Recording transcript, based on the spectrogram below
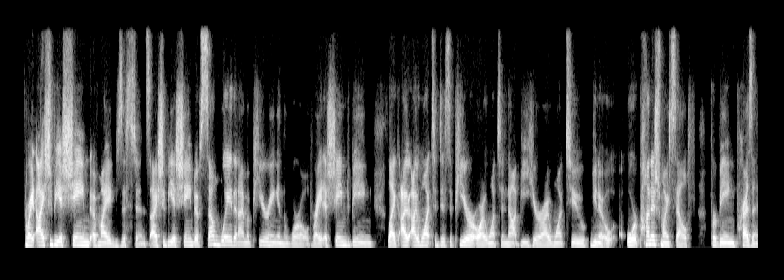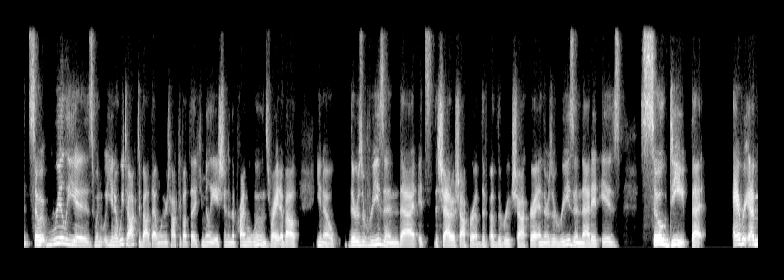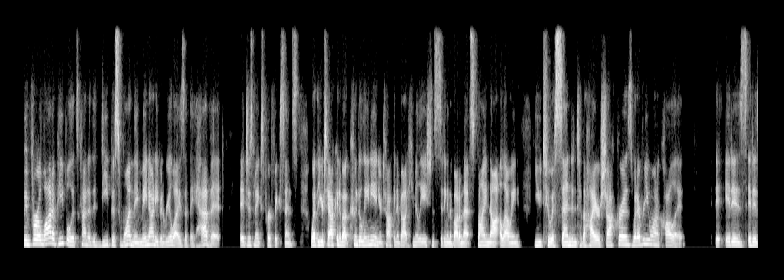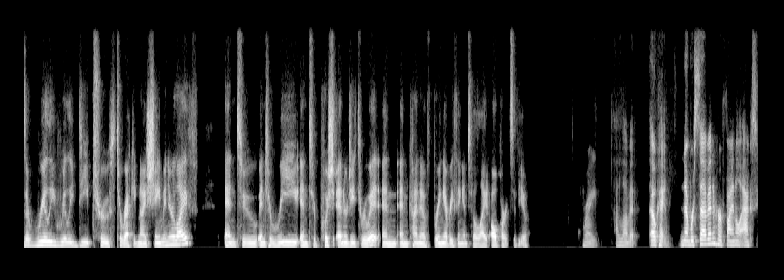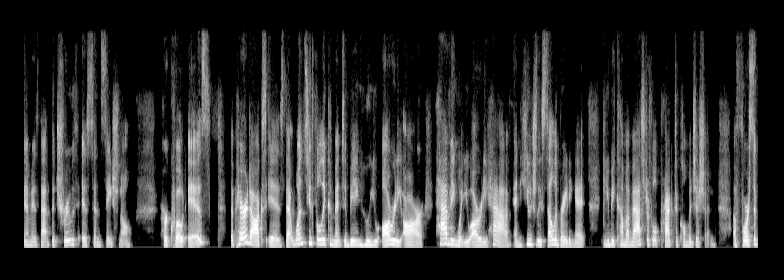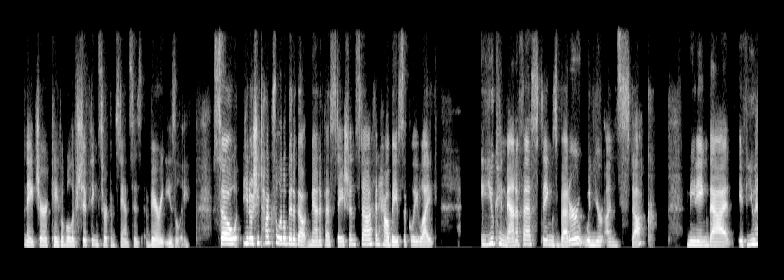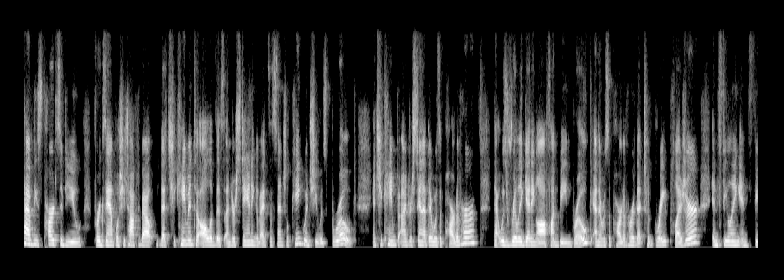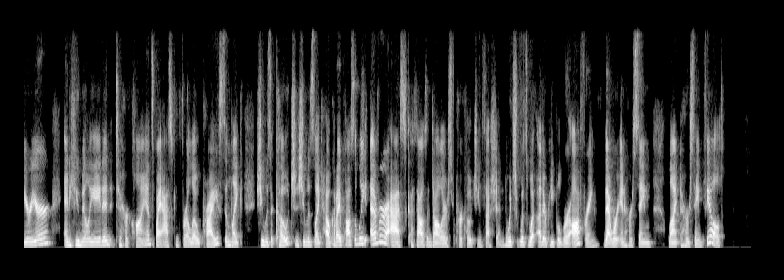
right? I should be ashamed of my existence. I should be ashamed of some way that i'm appearing in the world right? Ashamed being like I, I want to disappear or i want to not be here. I want to you know or punish myself for being present. So it really is when you know we talked about that when we talked about the humiliation and the primal wounds right? About you know there's a reason that it's the shadow chakra of the of the root chakra and there's a reason that it is so deep that every i mean for a lot of people it's kind of the deepest one. They may not even realize that they have it. It just makes perfect sense. Whether you're talking about kundalini and you're talking about humiliation sitting in the bottom of that spine not allowing you to ascend into the higher chakras whatever you want to call it, it, it is it is a really really deep truth to recognize shame in your life and to and to re and to push energy through it and and kind of bring everything into the light all parts of you. Right. I love it. Okay. Number seven, her final axiom is that the truth is sensational. Her quote is The paradox is that once you fully commit to being who you already are, having what you already have, and hugely celebrating it, you become a masterful practical magician, a force of nature capable of shifting circumstances very easily. So, you know, she talks a little bit about manifestation stuff and how basically, like, you can manifest things better when you're unstuck meaning that if you have these parts of you, for example, she talked about that she came into all of this understanding of existential kink when she was broke. And she came to understand that there was a part of her that was really getting off on being broke. And there was a part of her that took great pleasure in feeling inferior and humiliated to her clients by asking for a low price. And like she was a coach and she was like, how could I possibly ever ask a thousand dollars per coaching session, which was what other people were offering that were in her same line, her same field field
